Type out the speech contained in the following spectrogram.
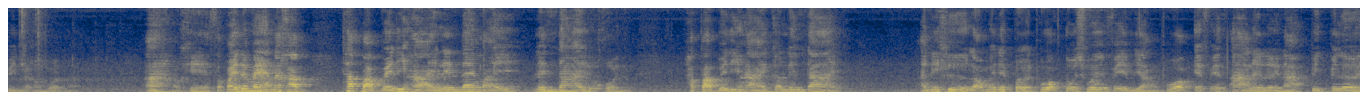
บินไปข้างบนนะอะ โอเคสไปเดอร์แมนนะครับ ถ้าปรับ very high เล่นได้ไหม เล่นได้ทุกคน ถ้าปรับ very high ก็เล่นได้ อันนี้คือเราไม่ได้เปิดพวกตัวช่วยเฟรมอย่างพวก FSR อะไรเลยนะ ปิดไปเลย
